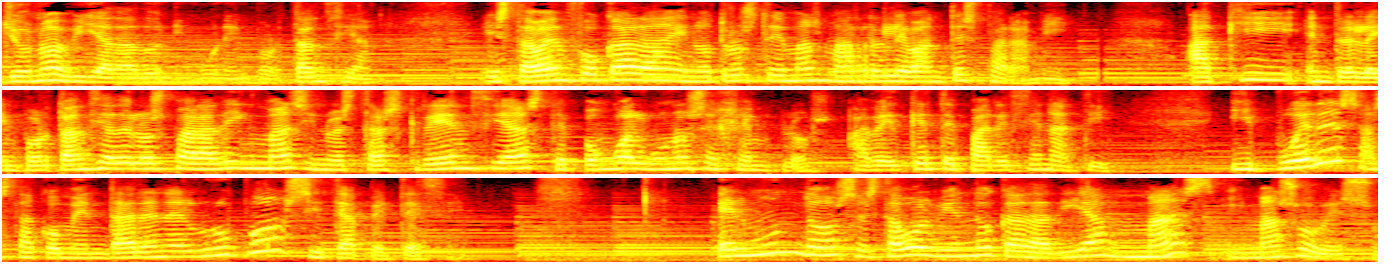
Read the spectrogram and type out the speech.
yo no había dado ninguna importancia. Estaba enfocada en otros temas más relevantes para mí. Aquí, entre la importancia de los paradigmas y nuestras creencias, te pongo algunos ejemplos, a ver qué te parecen a ti y puedes hasta comentar en el grupo si te apetece. El mundo se está volviendo cada día más y más obeso,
